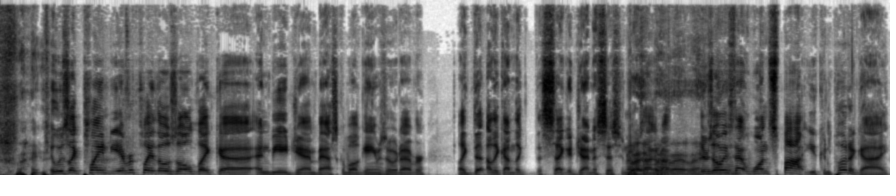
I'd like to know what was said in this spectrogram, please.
right. It was like playing. Do you ever play those old like uh, NBA Jam basketball games or whatever? Like the, like on like the Sega Genesis, you know what I'm talking right, about? right, right. There's always that one spot you can put a guy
